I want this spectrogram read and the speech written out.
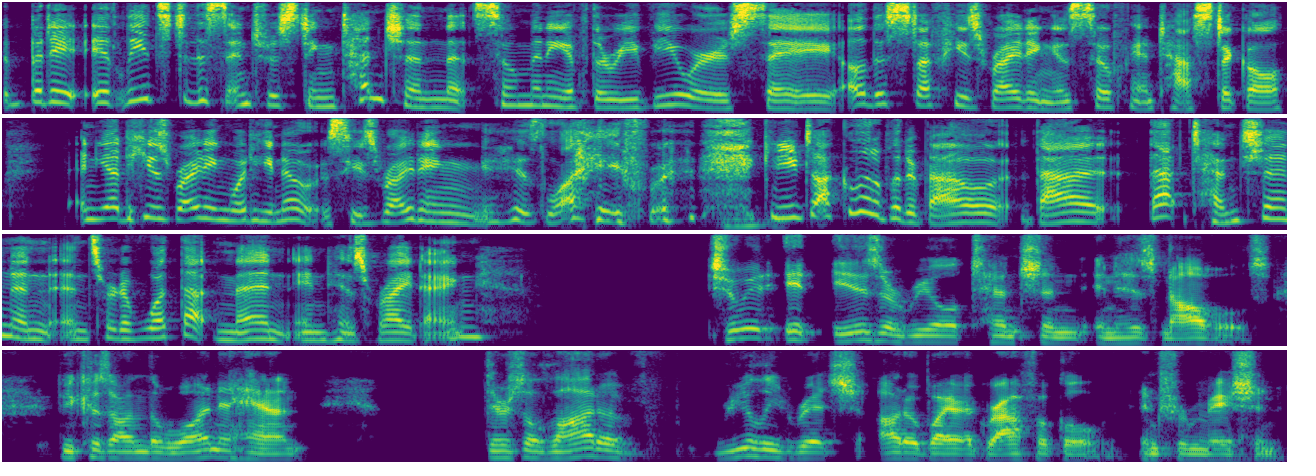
But it, it leads to this interesting tension that so many of the reviewers say, oh, this stuff he's writing is so fantastical. And yet he's writing what he knows. He's writing his life. Can you talk a little bit about that that tension and, and sort of what that meant in his writing? So it, it is a real tension in his novels because on the one hand, there's a lot of really rich autobiographical information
